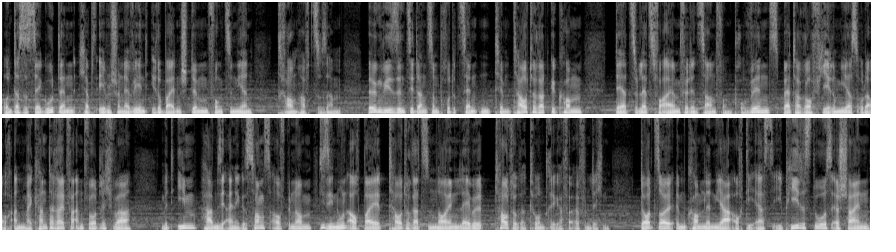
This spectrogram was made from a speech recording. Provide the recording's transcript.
Und das ist sehr gut, denn ich habe es eben schon erwähnt, ihre beiden Stimmen funktionieren traumhaft zusammen. Irgendwie sind sie dann zum Produzenten Tim Tauterat gekommen, der zuletzt vor allem für den Sound von Provinz, Betteroff, Jeremias oder auch An Kantereit verantwortlich war. Mit ihm haben sie einige Songs aufgenommen, die sie nun auch bei Tautorats neuen Label Tautorat Tonträger veröffentlichen. Dort soll im kommenden Jahr auch die erste EP des Duos erscheinen.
